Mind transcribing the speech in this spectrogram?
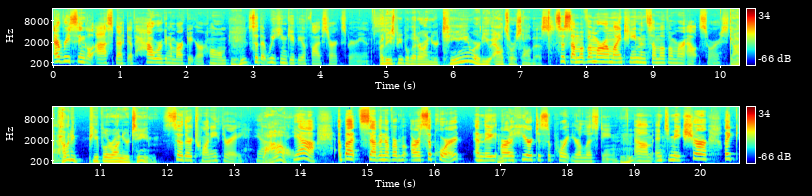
every single aspect of how we're going to market your home Mm-hmm. so that we can give you a five star experience. Are these people that are on your team or do you outsource all this? So some of them are on my team and some of them are outsourced. God, yeah. how many people are on your team? So they're 23. Yeah. Wow. Yeah. But seven of them are support, and they Mm-hmm. are here to support your listing um, and to make sure, like,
